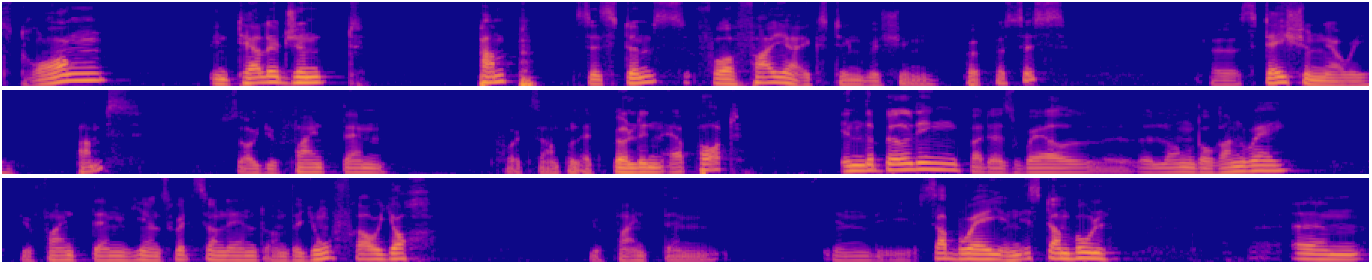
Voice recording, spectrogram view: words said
strong, intelligent pump systems for fire extinguishing purposes, uh, stationary pumps. So you find them for example, at Berlin Airport in the building, but as well uh, along the runway. You find them here in Switzerland on the Jungfraujoch. You find them in the subway in Istanbul. Um,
